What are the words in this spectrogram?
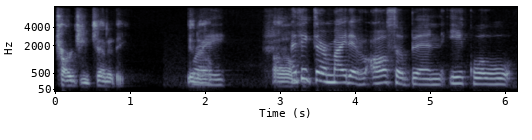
charging Kennedy. You right. Um, I think there might have also been equal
